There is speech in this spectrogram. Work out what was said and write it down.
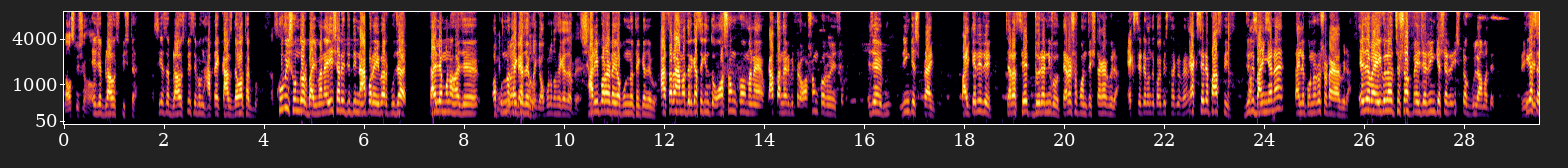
ব্লাউজ পিস সহ। এই যে ব্লাউজ পিসটা ঠিক আছে? ব্লাউজ পিস এবং হাতে কাজ দেওয়া থাকব। আচ্ছা। খুবই সুন্দর ভাই মানে এই শাড়ি যদি না পরে এবার পূজায় তাইলে মনে হয় যে অপূর্ণ মানে থেকে যাবে নাকি? অপূর্ণ থেকে যাবে? শাড়ি পরাটাই অপূর্ণ থেকে যাব তাছাড়া আমাদের কাছে কিন্তু অসংখ্য মানে কাতানের ভিতরে অসংখ্য রয়েছে ভাই। এই যে রিঙ্কেশ প্রাইম পাইকারি রেট যারা সেট ধরে নিব তেরোশো পঞ্চাশ টাকা করে এক সেটের মধ্যে কয় পিস থাকবে ভাই? এক সেটে পাঁচ পিস যদি বাইঙ্গা নেয় তাইলে পনেরোশো টাকা করে এই যে ভাই এগুলো হচ্ছে সব এই যে রিঙ্কেশের স্টকগুলো আমাদের। ঠিক আছে?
